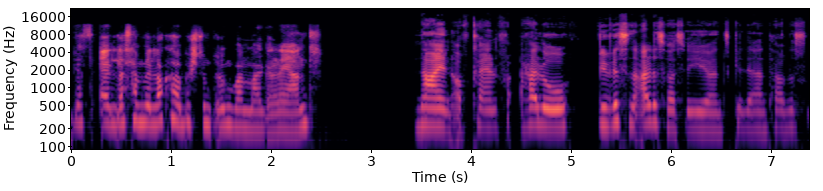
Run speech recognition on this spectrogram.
Das, äh, das haben wir locker bestimmt irgendwann mal gelernt. Nein, auf keinen Fall. Hallo, wir wissen alles, was wir jeweils gelernt haben. Das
